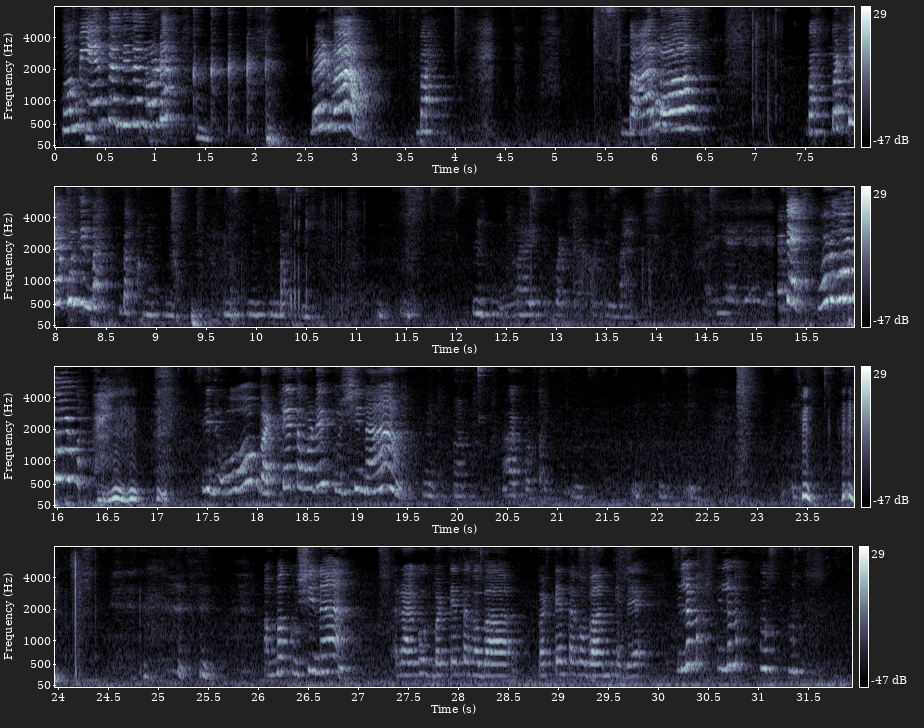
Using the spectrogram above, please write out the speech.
ಮಮ್ಮಿ ಏನ್ ತಂದಿದೆ ನೋಡು ಬೇಡ್ವಾ ಬಾ ಬಾರೋ ಬಾ ಬಟ್ಟೆ ಹಾಕೊಡ್ತೀನಿ ಬಾ ಬಾ ಹ್ಮ್, ಹ್ಮ್, ಹ್ಮ್, ಹ್ಮ್, ಬಾ ಹ್ಮ್, ಹ್ಮ್, ಹ್ಮ್, ಆಯ್ತು ಬಟ್ಟೆ ಹಾಕೊಡ್ತೀನಿ ಬಾ ಅಯ್ಯಯ್ಯಯ್ಯ. ಬಟ್ಟೆ ಓಡು ಓಡು ಓಡು ಇದು ಬಟ್ಟೆ ತಗೊಂಡೆ ಖುಷಿನಾ. ಅಮ್ಮ ಖುಷಿನಾ? ರಾಘವ್ ಬಟ್ಟೆ ತಗೋಬಾ ಬಟ್ಟೆ ತಗೋಬಾ ಅಂತಿದ್ದೆ. ಇಲ್ಲಮ್ಮ ಇಲ್ಲಮ್ಮ.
